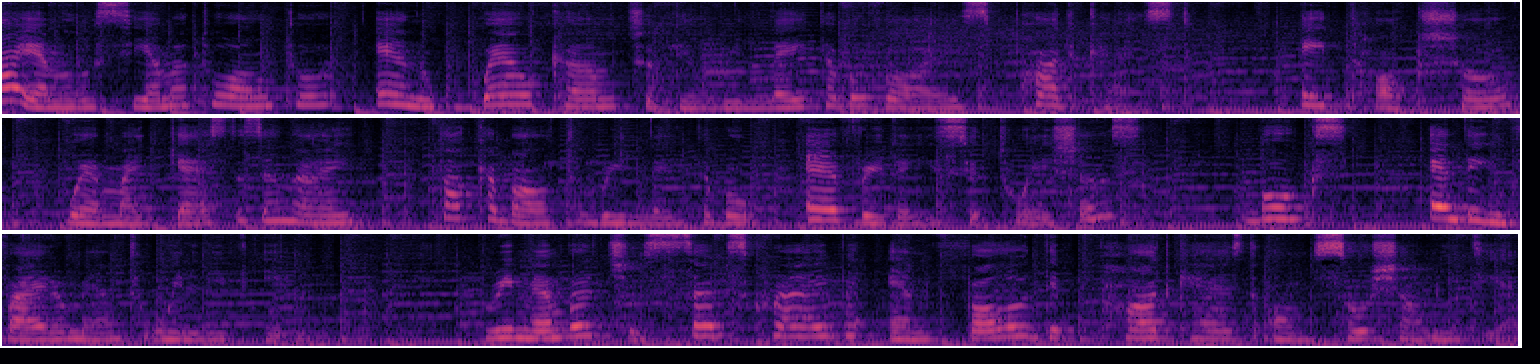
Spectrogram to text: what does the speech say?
I am Lucia Matuonto, and welcome to the Relatable Voice podcast, a talk show where my guests and I talk about relatable everyday situations, books, and the environment we live in. Remember to subscribe and follow the podcast on social media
